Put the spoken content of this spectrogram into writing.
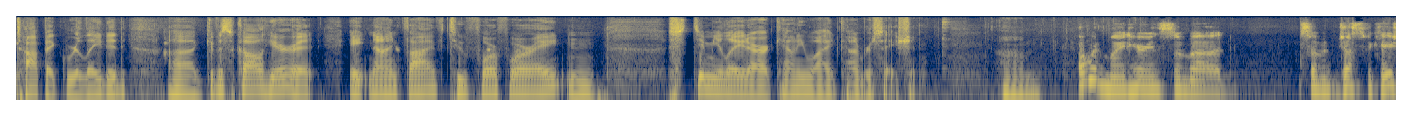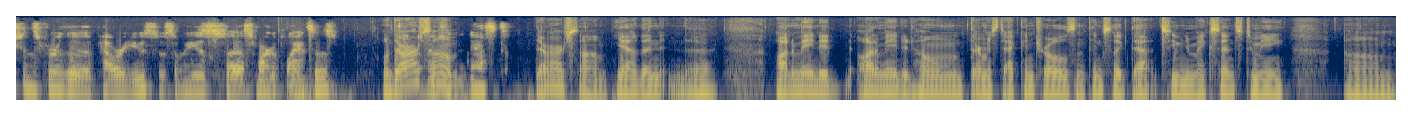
topic related, uh, give us a call here at 895 2448 and stimulate our countywide conversation. Um, I wouldn't mind hearing some uh, some justifications for the power use of some of these uh, smart appliances. Well, there are some. The. There are some. Yeah, the, the automated automated home thermostat controls and things like that seem to make sense to me. Um,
